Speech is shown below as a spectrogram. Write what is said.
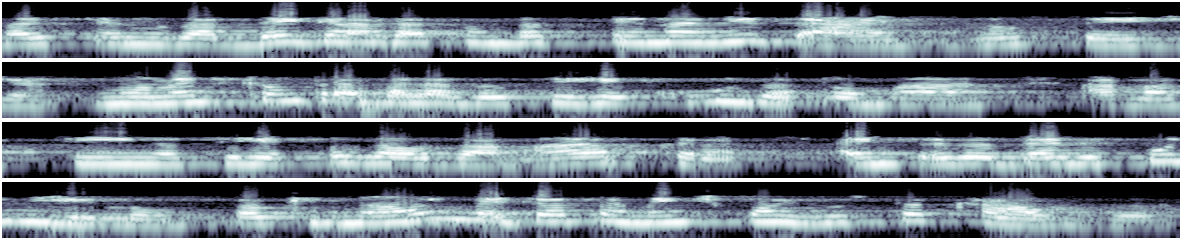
nós temos a degradação das penalidades, ou seja, no momento que um trabalhador se recusa a tomar a vacina, se recusa a usar máscara, a empresa deve puni-lo, só que não imediatamente com a justa causa.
